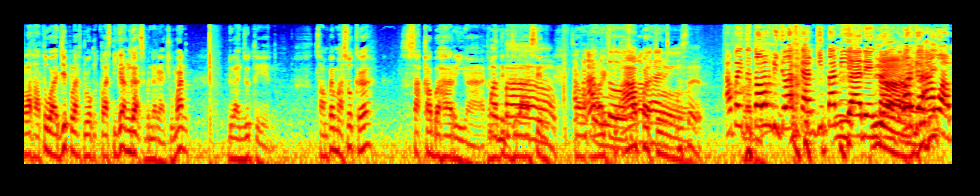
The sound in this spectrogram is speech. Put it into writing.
kelas 1 wajib, kelas 2, kelas 3 enggak sebenarnya, cuman dilanjutin. Sampai masuk ke Saka Bahari. Nah, itu nanti dijelasin sama Apa Rif tuh apa tuh? Apa itu? Tolong dijelaskan. Kita nih Nggak ada yang Iya. tahu kan? warga Jadi, awam.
